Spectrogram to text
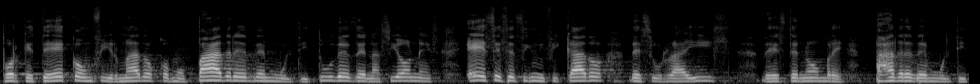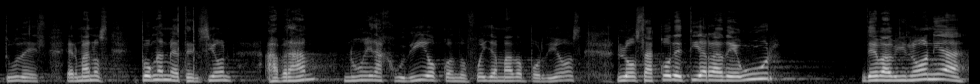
porque te he confirmado como padre de multitudes de naciones. Ese es el significado de su raíz, de este nombre, padre de multitudes. Hermanos, pónganme atención, Abraham no era judío cuando fue llamado por Dios, lo sacó de tierra de Ur, de Babilonia.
